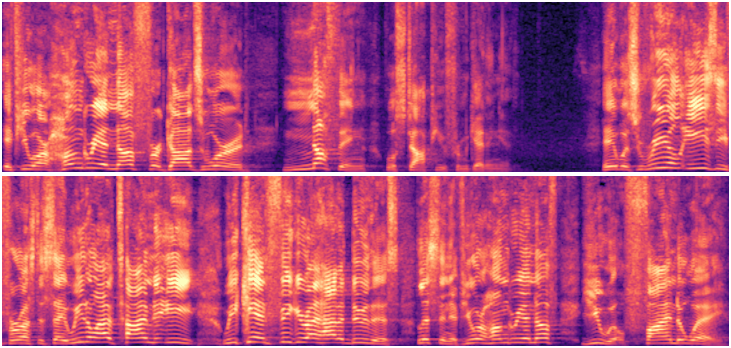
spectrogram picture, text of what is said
If you are hungry enough for God's word, nothing will stop you from getting it. It was real easy for us to say, we don't have time to eat. We can't figure out how to do this. Listen, if you're hungry enough, you will find a way.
